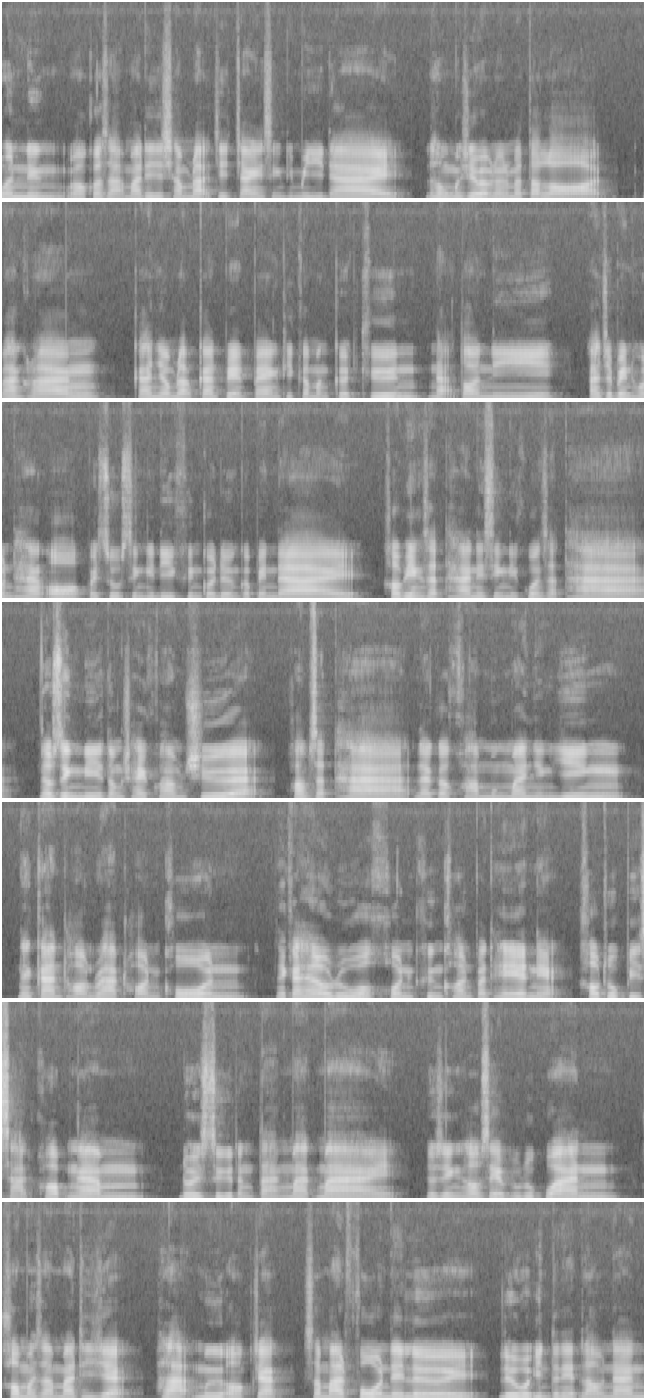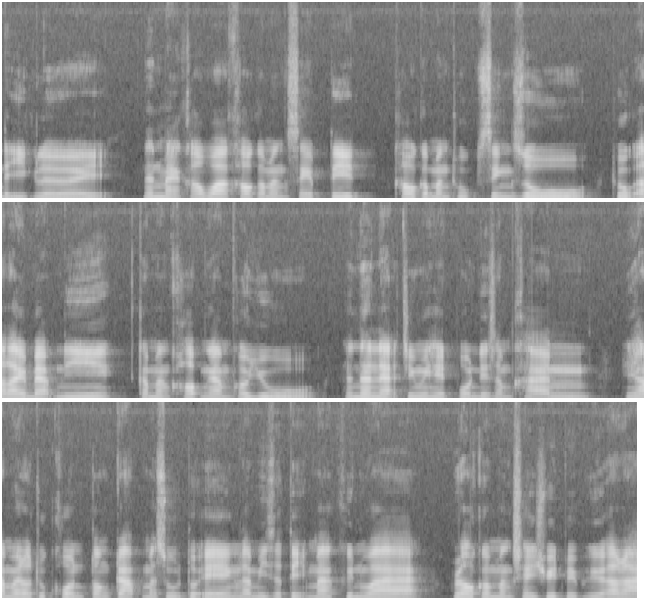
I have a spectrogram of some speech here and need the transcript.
วันหนึ่ง เราก็สามารถที่จะชำระจิตใจในสิ่งที่ไม่ดีได้และผมก็เชื่อแบบนั้นมาตลอด บางครั้งการยอมรับการเปลี่ยนแปลงที่กำลังเกิดขึ้น ณตอนนี้อาจจะเป็นหนทางออกไปสู่สิ่งที่ดีขึ้นกว่าเดิมก็เป็นได้ เขาเพียงศรัทธาในสิ่งที่ควรศรัทธาแล้วสิ่งนี้ต้องใช้ความเชื่อ ความศรัทธา แล้วก็ความมุ่งมั่นอย่างยิ่ง ในการถอนรากถอนโคน ในการให้เรารู้ว่าคนครึ่งค่อนประเทศเนี่ยเขาถูกปีศาจครอบงำ โดยสื่อต่างๆ มากมาย โดยสิ่งเขาเสพทุกๆวัน เขาไม่สามารถที่จะผละมือออกจากสมาร์ทโฟนได้เลย หรือว่าอินเทอร์เน็ตเหล่านั้นได้อีกเลย นั่นหมายความว่าเขากำลังเสพติด เขากำลังถูกสิงสู่ ถูกอะไรแบบนี้กำลังครอบงำเขาอยู่และนั่นแหละจึงเป็นเหตุผลที่สำคัญ ที่ทำให้เราทุกคนต้องกลับมาสู่ตัวเอง และมีสติมากขึ้นว่า เรากำลังใช้ชีวิตไปเพื่ออะไร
